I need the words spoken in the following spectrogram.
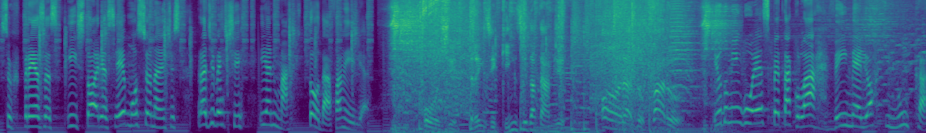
surpresas e histórias emocionantes para divertir e animar toda a família. Hoje, 3 e 15 da tarde. Hora do Faro. E o domingo espetacular vem melhor que nunca,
